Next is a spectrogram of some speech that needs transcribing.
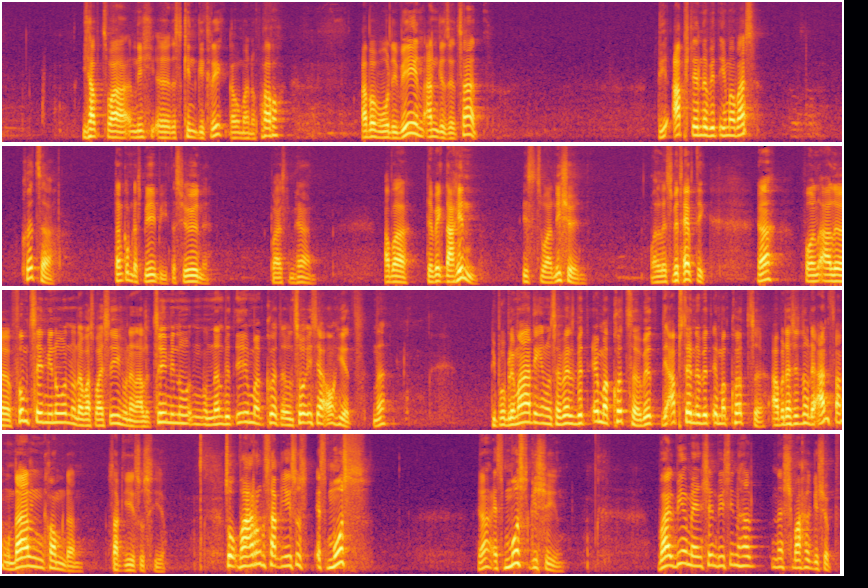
Ich habe zwar nicht äh, das Kind gekriegt, aber meine Frau, aber wo die Wehen angesetzt hat, die Abstände wird immer was? Kürzer. Dann kommt das Baby, das Schöne, preis dem Herrn. Aber der Weg dahin ist zwar nicht schön, weil es wird heftig. Ja? Von alle 15 Minuten oder was weiß ich und dann alle 10 Minuten und dann wird immer kürzer. Und so ist ja auch jetzt. Ne? Die Problematik in unserer Welt wird immer kürzer, wird, die Abstände wird immer kürzer. Aber das ist nur der Anfang und dann kommt dann, sagt Jesus hier. So, warum sagt Jesus, es muss? Ja, es muss geschehen. Weil wir Menschen, wir sind halt eine schwache Geschöpf.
